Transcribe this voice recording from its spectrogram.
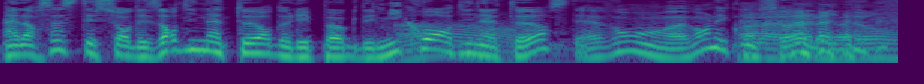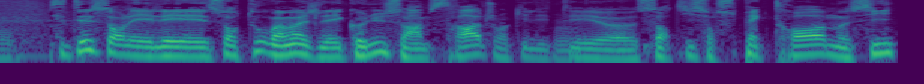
Alors ça, c'était sur des ordinateurs de l'époque, des micro-ordinateurs. C'était avant, avant les consoles. là, donc. C'était sur les, les surtout, bah, moi je l'ai connu sur Amstrad, je crois qu'il était euh, sorti sur Spectrum aussi,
